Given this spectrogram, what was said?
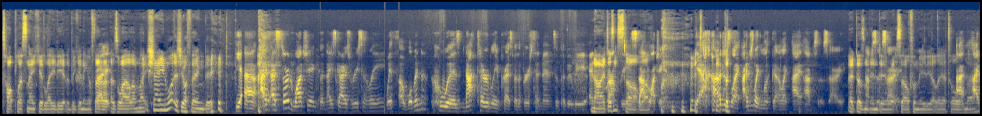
topless naked lady at the beginning of that Right. as well. I'm like, Shane, what is your thing, dude? Yeah, I, I started watching The Nice Guys recently with a woman who was not terribly impressed by the first ten minutes of the movie. And No, it doesn't start Stopped well. watching it. Yeah, I was just like, I just like looked at her like, I, I'm so sorry. It doesn't I'm endear sorry. itself immediately at all. I, no. I,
